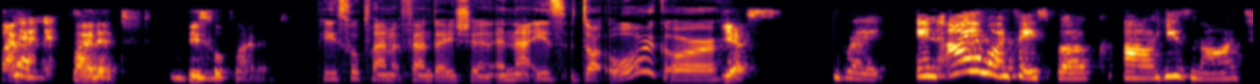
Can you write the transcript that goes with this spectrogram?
planet. Planet. Planet. Peaceful planet. Peaceful Planet Foundation, and that is .org or Yes. Right. And I am on Facebook. Uh, he's not.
